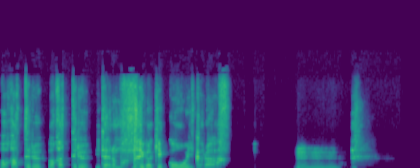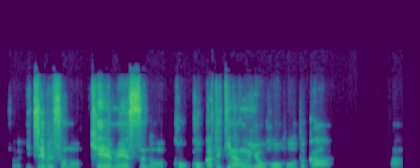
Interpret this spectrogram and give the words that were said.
分かってる？分かってる？みたいな問題が結構多いから、うんうんうん。一部その KMS のこう効果的な運用方法とか、あの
